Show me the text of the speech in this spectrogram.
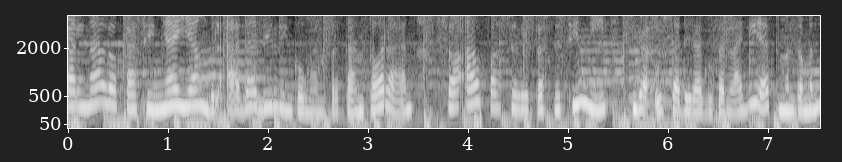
Karena lokasinya yang berada di lingkungan perkantoran, soal fasilitas di sini nggak usah diragukan lagi ya teman-teman.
